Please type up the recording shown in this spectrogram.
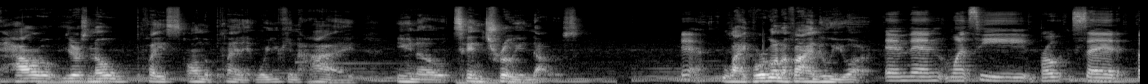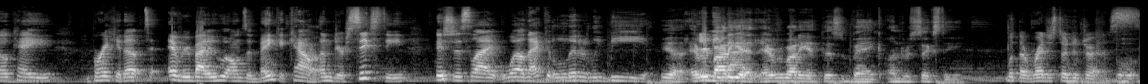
how there's no place on the planet where you can hide, you know, ten trillion dollars. yeah Like we're gonna find who you are. And then once he broke, said, "Okay, break it up to everybody who owns a bank account Yeah. under 60." It's just like, well, that could literally be Yeah, everybody at everybody at this bank under sixty. with a registered address. Well,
